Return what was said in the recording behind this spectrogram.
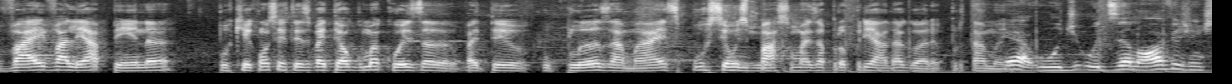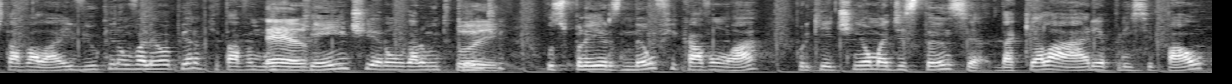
vai valer a pena, porque com certeza vai ter alguma coisa, vai ter o plus a mais, por ser um Entendi. espaço mais apropriado agora, pro tamanho. É, o, o 19 a gente tava lá e viu que não valeu a pena, porque tava muito É. quente, era um lugar muito Foi. quente. Os players não ficavam lá, porque tinha uma distância daquela área principal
